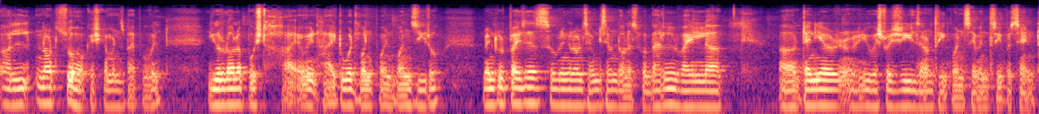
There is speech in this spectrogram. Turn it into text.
uh, not so hawkish comments by Powell. Euro dollar pushed high, I mean, high towards 1.10. Brent crude prices hovering around $77 per barrel, while 10-year US Treasury yields around 3.73 percent.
